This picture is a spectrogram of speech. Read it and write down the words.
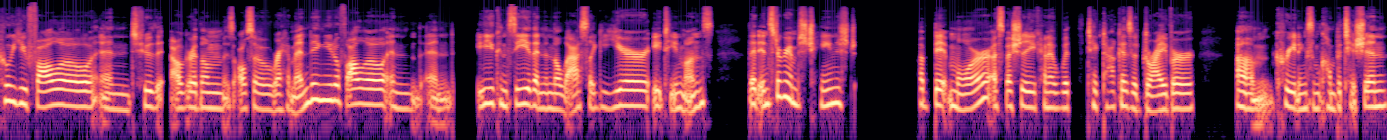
who you follow and who the algorithm is also recommending you to follow and and you can see that in the last like year 18 months that Instagram's changed a bit more especially kind of with TikTok as a driver um creating some competition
